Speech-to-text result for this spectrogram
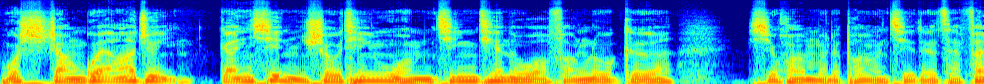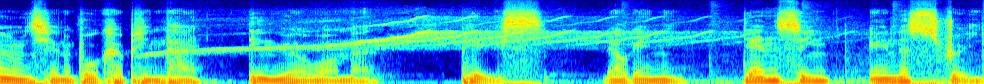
我是掌柜阿俊，感谢你收听我们今天的卧房录歌。喜欢我们的朋友，记得在范永贤的播客平台订阅我们。Peace，留给你 Dancing in the Street。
